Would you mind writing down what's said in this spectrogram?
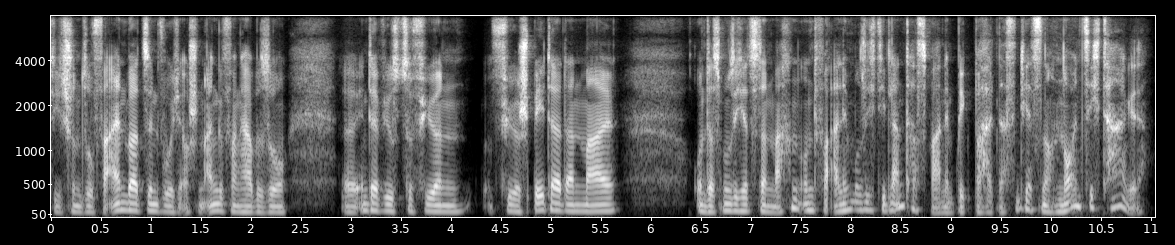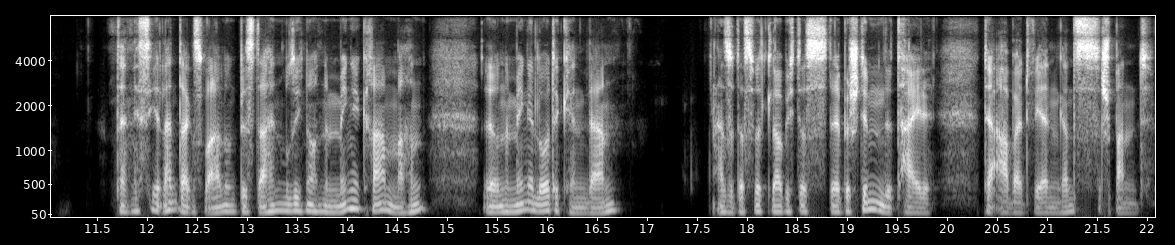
die schon so vereinbart sind, wo ich auch schon angefangen habe, so äh, Interviews zu führen für später dann mal. Und das muss ich jetzt dann machen und vor allem muss ich die Landtagswahl im Blick behalten. Das sind jetzt noch 90 Tage. Dann ist hier Landtagswahl und bis dahin muss ich noch eine Menge Kram machen äh, und eine Menge Leute kennenlernen. Also das wird, glaube ich, das, der bestimmende Teil der Arbeit werden. Ganz spannend.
